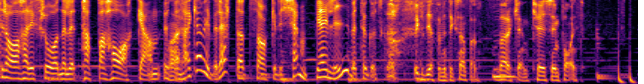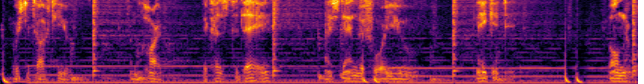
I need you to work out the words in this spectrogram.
dra härifrån eller tappa hakan. Utan Nej. här kan vi berätta att saker är kämpiga i livet för guds skull. Vilket jättefint exempel. Verkligen. Case in point. wish to talk to you from the heart because today I stand before you naked, vulnerable.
